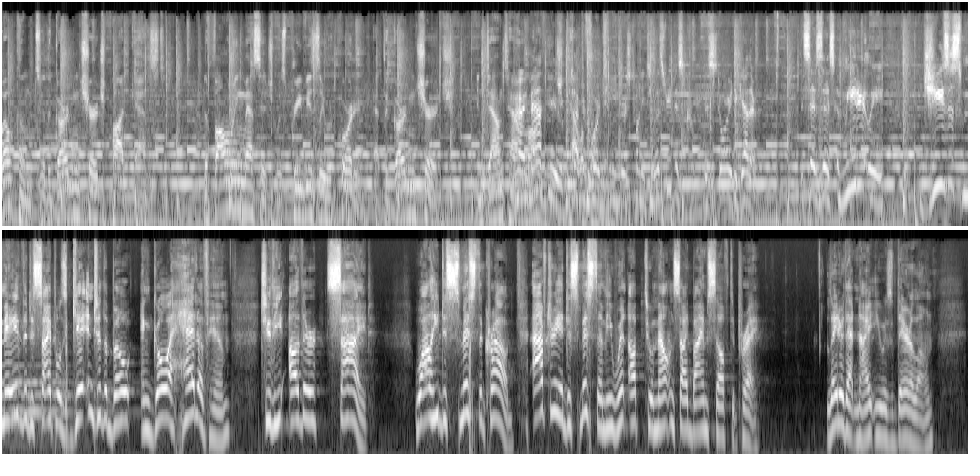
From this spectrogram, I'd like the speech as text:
Welcome to the Garden Church Podcast. The following message was previously recorded at the Garden Church in downtown All right, Long Matthew Beach, chapter California. 14, verse 22. Let's read this, this story together. It says this Immediately, Jesus made the disciples get into the boat and go ahead of him to the other side while he dismissed the crowd. After he had dismissed them, he went up to a mountainside by himself to pray. Later that night, he was there alone,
